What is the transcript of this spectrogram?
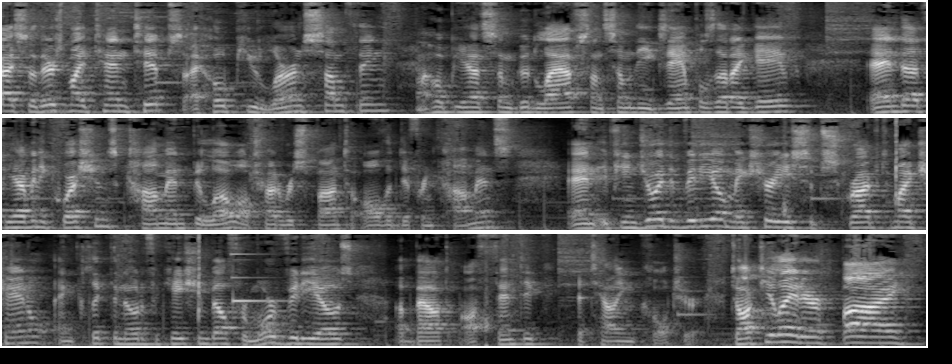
Guys, so there's my 10 tips. I hope you learned something. I hope you had some good laughs on some of the examples that I gave. And uh, if you have any questions, comment below. I'll try to respond to all the different comments. And if you enjoyed the video, make sure you subscribe to my channel and click the notification bell for more videos about authentic Italian culture. Talk to you later. Bye.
